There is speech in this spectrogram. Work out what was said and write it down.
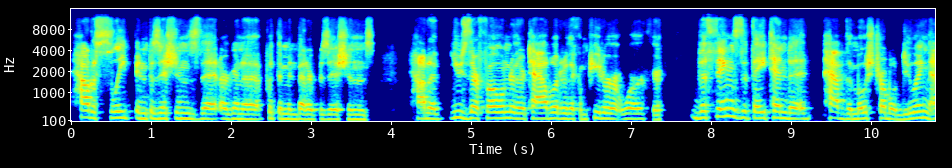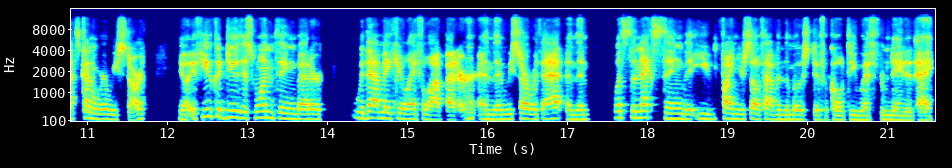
how to sleep in positions that are going to put them in better positions, how to use their phone or their tablet or the computer at work, or the things that they tend to have the most trouble doing. That's kind of where we start you know, if you could do this one thing better, would that make your life a lot better? And then we start with that. And then what's the next thing that you find yourself having the most difficulty with from day to day?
